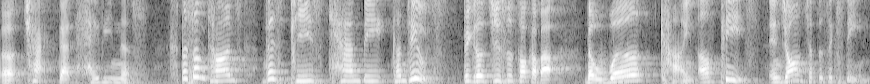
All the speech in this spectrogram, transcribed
uh, check, that heaviness. But sometimes this peace can be confused because Jesus talked about the world kind of peace in John chapter 16.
